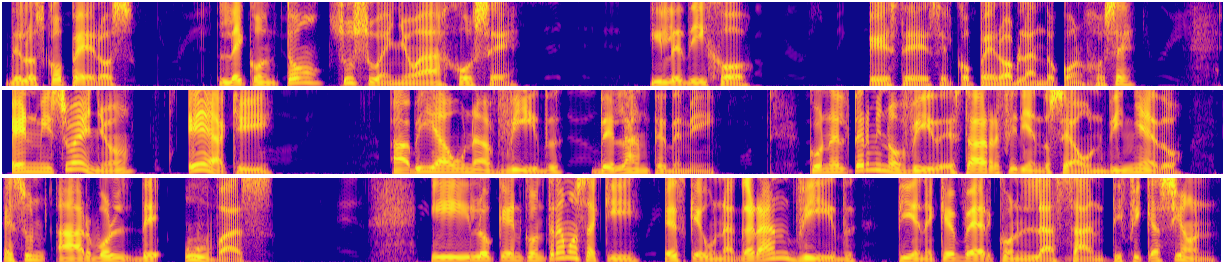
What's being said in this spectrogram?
de los coperos le contó su sueño a José y le dijo, este es el copero hablando con José. En mi sueño, he aquí, había una vid delante de mí. Con el término vid está refiriéndose a un viñedo, es un árbol de uvas. Y lo que encontramos aquí es que una gran vid tiene que ver con la santificación.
